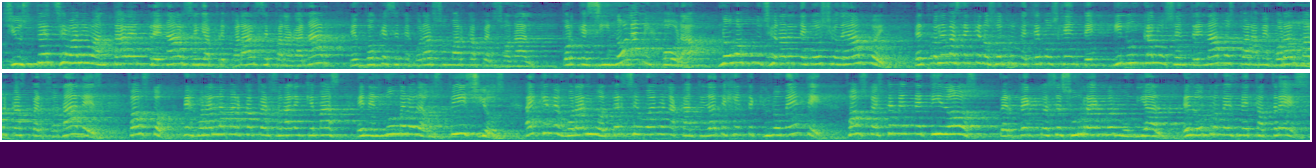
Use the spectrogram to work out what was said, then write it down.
Si usted se va a levantar a entrenarse y a prepararse para ganar, enfóquese en mejorar su marca personal. Porque si no la mejora, no va a funcionar el negocio de Amway. El problema es que nosotros metemos gente y nunca los entrenamos para mejorar marcas personales. Fausto, mejorar la marca personal en qué más? En el número de auspicios. Hay que mejorar y volverse bueno en la cantidad de gente que uno mete. Fausto, este mes metí dos. Perfecto, ese es su récord mundial. El otro mes meta tres.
